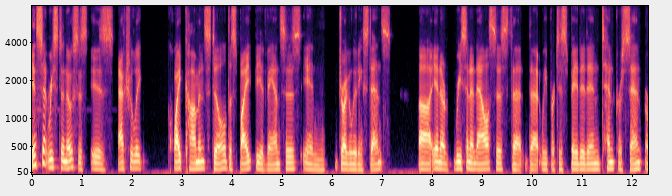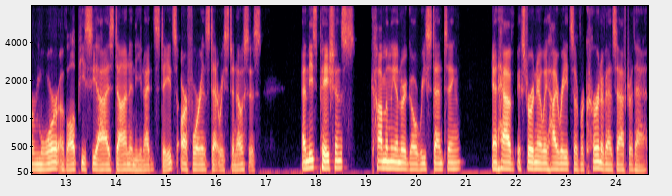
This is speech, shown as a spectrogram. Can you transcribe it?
In-stent restenosis is actually quite common still, despite the advances in drug eluting stents. Uh, in a recent analysis that that we participated in, 10% or more of all PCIs done in the United States are for in-stent restenosis. And these patients commonly undergo restenting and have extraordinarily high rates of recurrent events after that.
